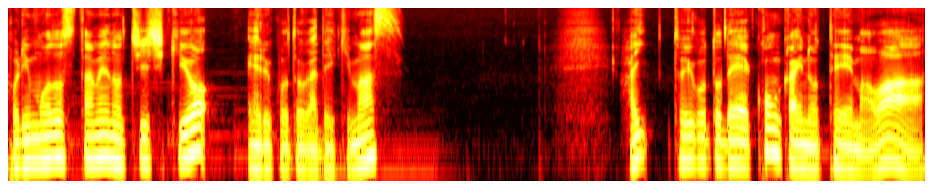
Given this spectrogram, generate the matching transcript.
取り戻すための知識を得ることができます。はい。ということで今回のテーマは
